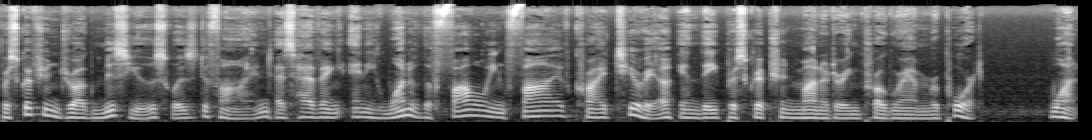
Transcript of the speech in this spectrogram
Prescription drug misuse was defined as having any one of the following five criteria in the Prescription Monitoring Program report. 1.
